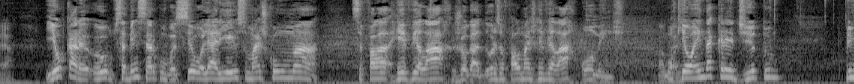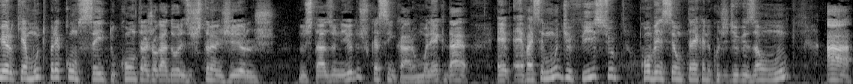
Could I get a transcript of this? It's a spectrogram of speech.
É. E eu, cara, eu ser bem sério com você, eu olharia isso mais como uma. Você fala revelar jogadores, eu falo mais revelar homens. Também. Porque eu ainda acredito, primeiro, que é muito preconceito contra jogadores estrangeiros nos Estados Unidos, porque assim, cara, um moleque dá. É, é- vai ser muito difícil convencer um técnico de divisão 1 a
